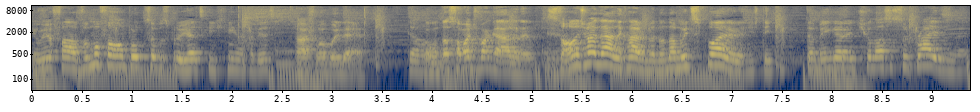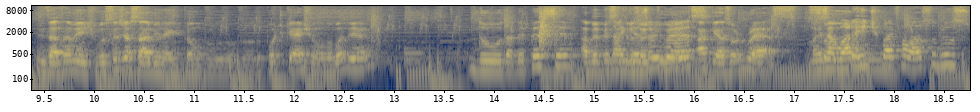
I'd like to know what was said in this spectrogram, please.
eu ia falar, vamos falar um pouco sobre os projetos que a gente tem na cabeça? Eu acho uma boa ideia. Então, Vamos dar só uma devagada, né? Porque- só uma devagada, claro, mas não dá muito spoiler. A gente tem que também garantir o nosso surprise, né? Exatamente. Vocês já sabem, né, então, do, do, do podcast, o Nome Bandeira. Do, da BPC. A BPC Da 381, Gas or a Gas or Grass. Mas agora a gente vai falar sobre os,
